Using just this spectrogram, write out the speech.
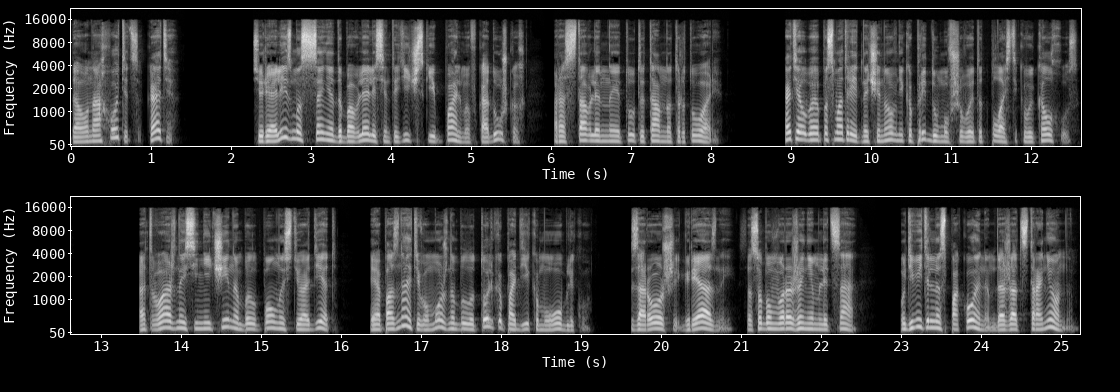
Да он охотится, Катя!» Сюрреализма сцене добавляли синтетические пальмы в кадушках, расставленные тут и там на тротуаре. Хотел бы я посмотреть на чиновника, придумавшего этот пластиковый колхоз. Отважный синячина был полностью одет, и опознать его можно было только по дикому облику. Заросший, грязный, с особым выражением лица, Удивительно спокойным, даже отстраненным,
